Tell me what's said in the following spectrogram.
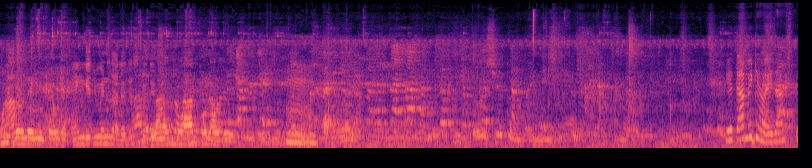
फुल ठेवलंय मी तेवढ्या एंगेजमेंट झालं दुसऱ्या दिवशी. लाल लाल फुल लावतो एक आम्ही ठेवायचा असतो.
